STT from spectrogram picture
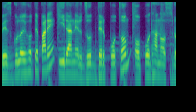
বেসগুলোই হতে পারে। ইরানের যুদ্ধের প্রথম ও প্রধান অস্ত্র।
